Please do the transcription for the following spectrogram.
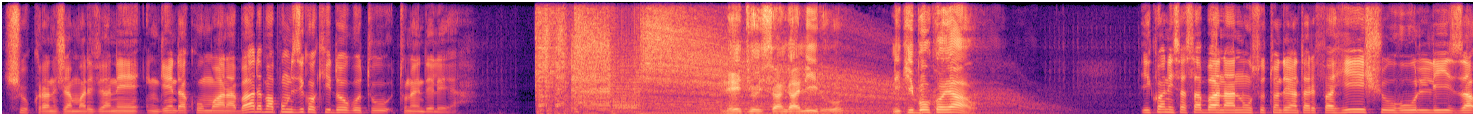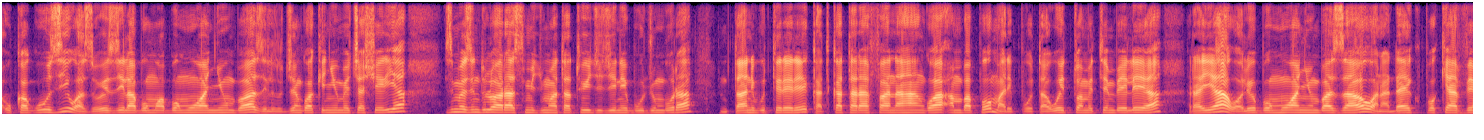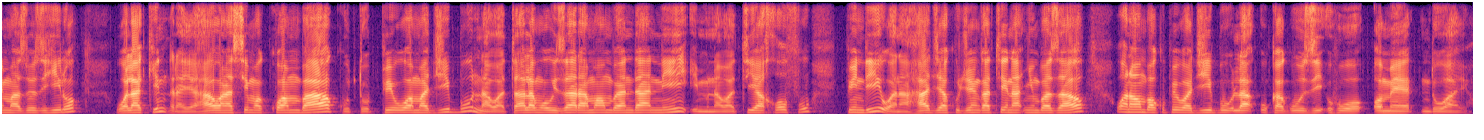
Shukran Jamari marivane ngenda kumana baada mapumziko kidogo tu tunaendelea. Lejo Isanganiro ni kiboko yao. Ikiwa ni saa saba na nusu tuende na taarifa hii shughuli za ukaguzi wa zoezi la bomoa nyumba zilizojengwa kinyume cha sheria zimezinduliwa rasmi Jumatatu jijini Bujumbura mtani Buterere katika tarafa na Hangwa ambapo maripota wetu ametembelea raia waliobomoa nyumba zao wanadai kupokea vema zoezi hilo Walakin raia hao wanasema kwamba kutopewa majibu na wataalamu wa wizara ya mambo ya ndani imnawatia hofu pindi wana haja kujenga tena nyumba zao. Wanaomba kupewa jibu la ukaguzi huo Omer Nduwayo.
